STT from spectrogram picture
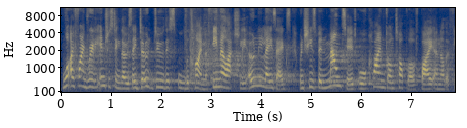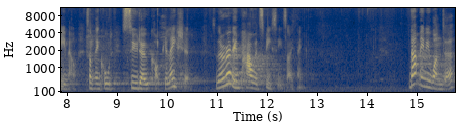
What I find really interesting though is they don't do this all the time. A female actually only lays eggs when she's been mounted or climbed on top of by another female, something called pseudo-copulation. So they're a very empowered species, I think. That made me wonder,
